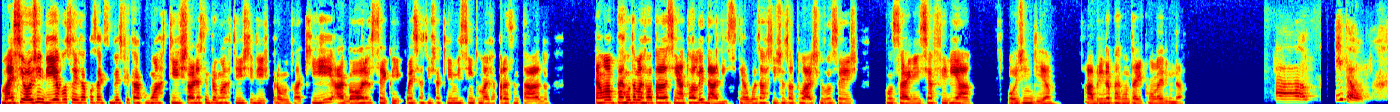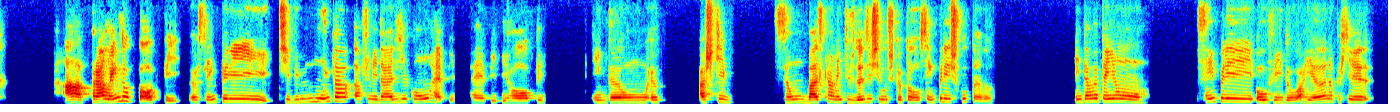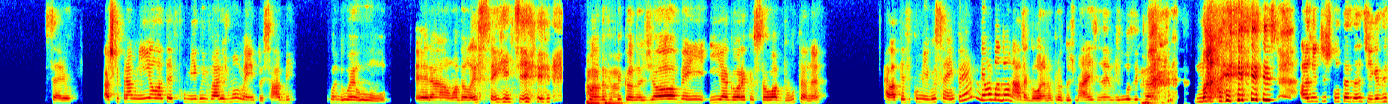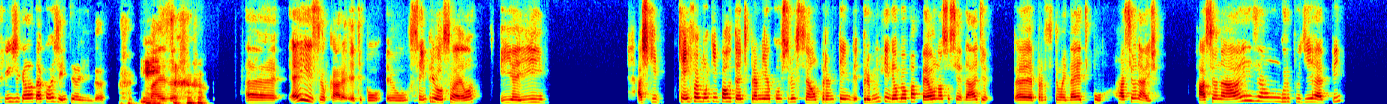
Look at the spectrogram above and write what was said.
Mas se hoje em dia você já consegue se identificar com algum artista, olha assim para algum artista e diz: pronto, aqui, agora eu sei que com esse artista aqui me sinto mais representado. É uma pergunta mais voltada assim à atualidade. Se tem alguns artistas atuais que vocês conseguem se afiliar hoje em dia. Abrindo a pergunta aí com Lerinda. Ah, então, ah, para além do pop, eu sempre tive muita afinidade com o rap, rap, hip hop. Então, eu acho que são basicamente os dois estilos que eu tô sempre escutando. Então, eu tenho sempre ouvido a Rihanna porque, sério, acho que para mim ela teve comigo em vários momentos, sabe? Quando eu era um adolescente, quando uhum. eu fui ficando jovem e agora que eu sou adulta, né? Ela teve comigo sempre, deu uma abandonada agora, não produz mais, né, música. Mas a gente escuta as antigas e finge que ela tá com a gente ainda. Isso. Mas é, é isso, cara. É tipo, eu sempre ouço ela. E aí. Acho que quem foi muito importante para minha construção, para entender, para eu entender o meu papel na sociedade, é, para você ter uma ideia, tipo, Racionais. Racionais é um grupo de rap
